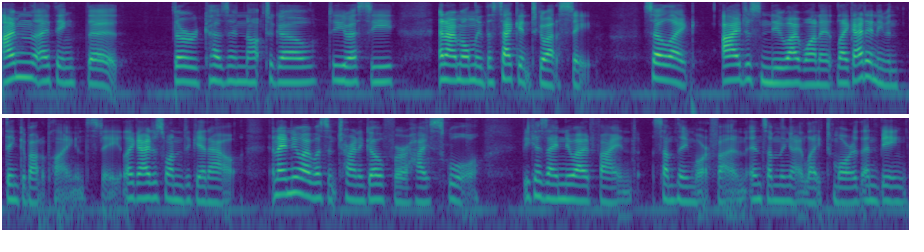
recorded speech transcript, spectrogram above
I'm, I think, the third cousin not to go to USC, and I'm only the second to go out of state. So like I just knew I wanted like I didn't even think about applying in state. Like I just wanted to get out. And I knew I wasn't trying to go for a high school because I knew I'd find something more fun and something I liked more than being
